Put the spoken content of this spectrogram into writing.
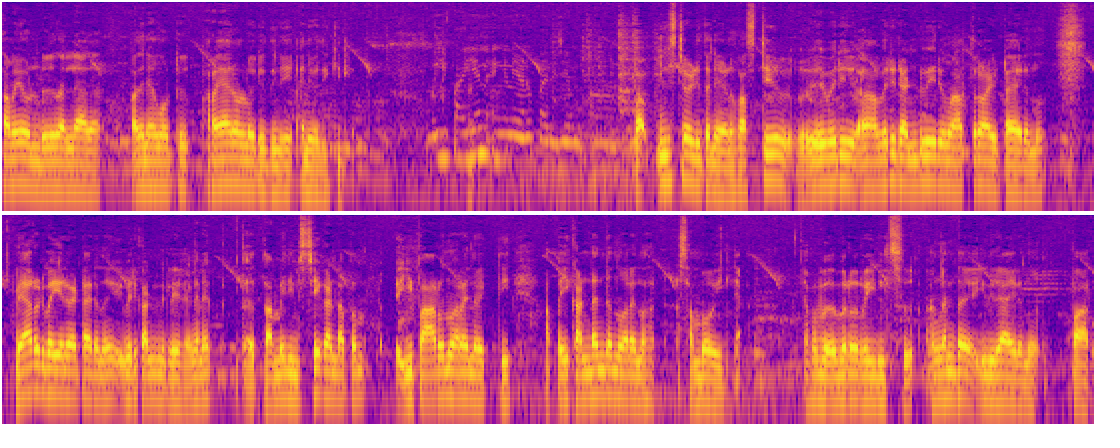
സമയമുണ്ട് നല്ലാതെ അതിനങ്ങോട്ട് പറയാനുള്ള ഒരു ഇതിന് അനുവദിക്കില്ല ഇൻസ്റ്റ വഴി തന്നെയാണ്. ഫസ്റ്റ് ഇവർ അവർ രണ്ടുപേര് മാത്രമായിട്ടായിരുന്നു. വേറൊരു പയ്യനുമായിട്ടായിരുന്നു ഇവർ കണ്ടന്റ് ക്രിയേഷൻ അങ്ങനെ തമ്മിൽ ഇൻസ്റ്റയിൽ കണ്ടപ്പം ഈ പാറു എന്ന് പറയുന്ന വ്യക്തി അപ്പം ഈ കണ്ടന്റ് എന്ന് പറയുന്ന സംഭവം ഇല്ല. അപ്പം വെ- വെറും റീൽസ് അങ്ങനത്തെ ഇതിലായിരുന്നു പാറു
